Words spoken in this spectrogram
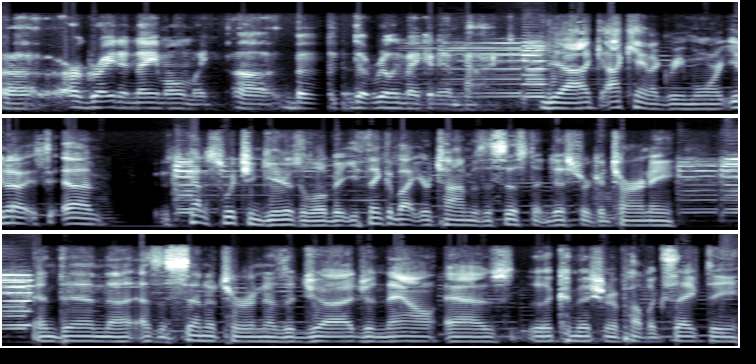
uh, are great in name only, uh, but that really make an impact. Yeah, I, I can't agree more. You know, it's, um, it's kind of switching gears a little bit. You think about your time as assistant district attorney and then uh, as a senator and as a judge, and now as the commissioner of public safety.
